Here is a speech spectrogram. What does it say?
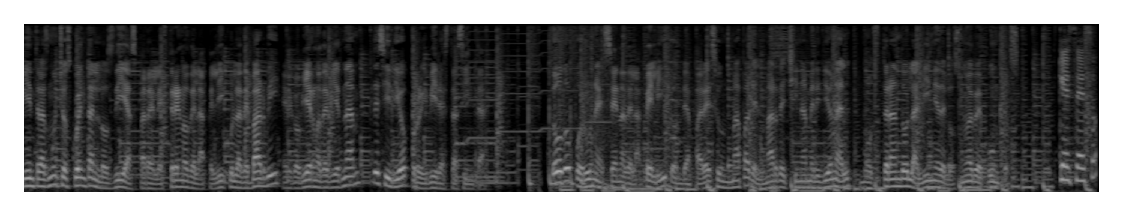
Mientras muchos cuentan los días para el estreno de la película de Barbie, el gobierno de Vietnam decidió prohibir esta cinta. Todo por una escena de la peli donde aparece un mapa del mar de China Meridional mostrando la línea de los nueve puntos. ¿Qué es eso?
